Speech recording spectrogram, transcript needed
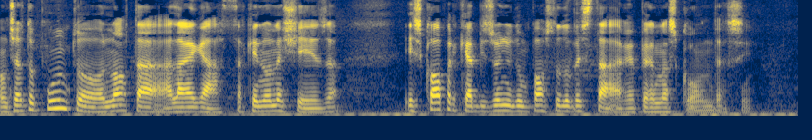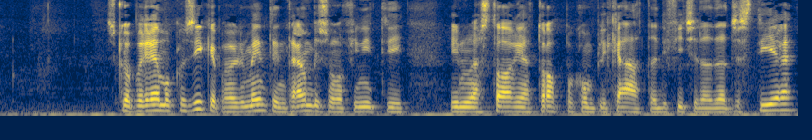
A un certo punto nota la ragazza che non è scesa e scopre che ha bisogno di un posto dove stare per nascondersi. Scopriremo così che probabilmente entrambi sono finiti in una storia troppo complicata, difficile da gestire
